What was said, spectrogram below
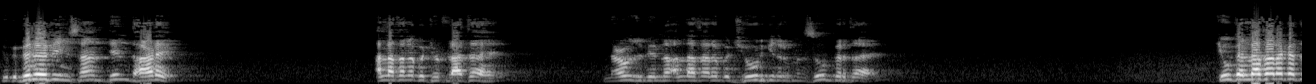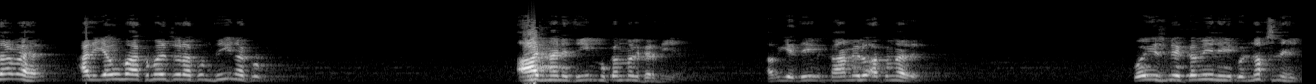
کیونکہ بدرتی انسان دن دھاڑے اللہ تعالیٰ کو جھٹلاتا ہے، نعوذ باللہ اللہ تعالیٰ کو جھوٹ کی طرف منسوخ کرتا ہے۔ کیونکہ اللہ تعالیٰ کا دعویٰ ہے الم اکمل تو رقم دین آج میں نے دین مکمل کر دیا۔ اب یہ دین کامل و اکمل ہے۔ کوئی اس میں کمی نہیں، کوئی نقص نہیں۔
